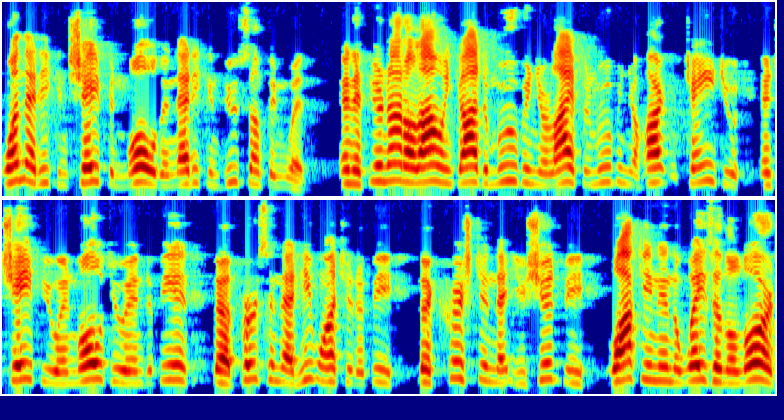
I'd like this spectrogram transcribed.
one that He can shape and mold and that He can do something with. And if you're not allowing God to move in your life and move in your heart and change you and shape you and mold you into being the person that He wants you to be, the Christian that you should be, walking in the ways of the Lord,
